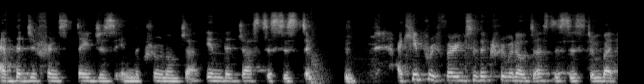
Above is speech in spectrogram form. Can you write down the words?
at the different stages in the criminal ju- in the justice system. I keep referring to the criminal justice system, but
